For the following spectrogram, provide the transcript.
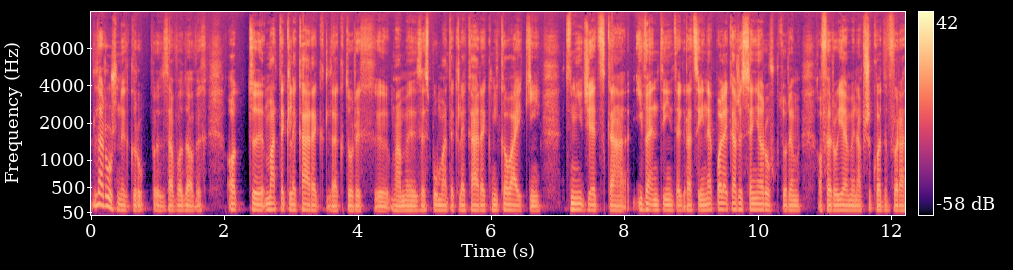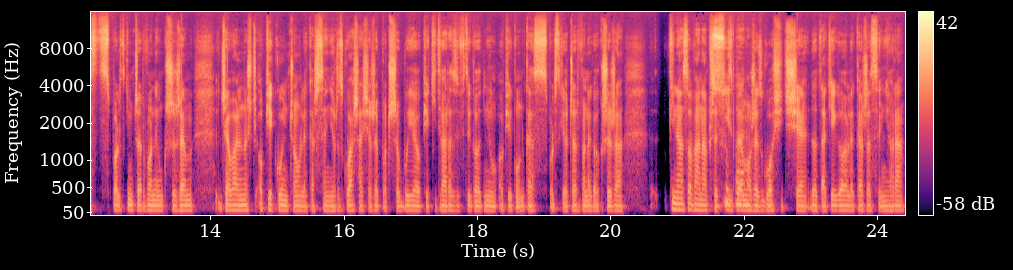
dla różnych grup zawodowych. Od matek lekarek, dla których mamy zespół matek lekarek, Mikołajki, Dni Dziecka, eventy integracyjne, po lekarzy seniorów, którym oferujemy na przykład wraz z Polskim Czerwonym Krzyżem działalność opiekuńczą. Lekarz senior zgłasza się, że potrzebuje opieki dwa razy w tygodniu. Opiekunka z Polskiego Czerwonego Krzyża finansowana przez Super. Izbę może zgłosić się do takiego lekarza seniora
